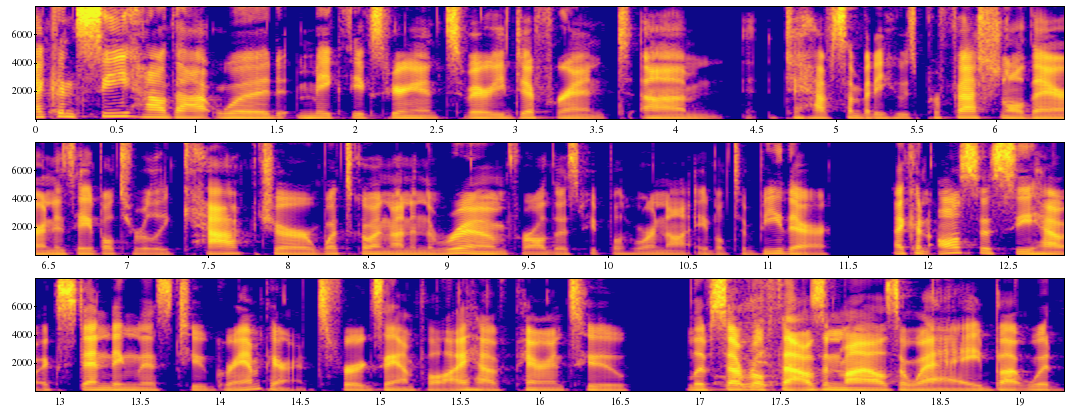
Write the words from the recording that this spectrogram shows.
I can see how that would make the experience very different um, to have somebody who's professional there and is able to really capture what's going on in the room for all those people who are not able to be there. I can also see how extending this to grandparents, for example. I have parents who live oh, several oh, yeah. thousand miles away, but would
